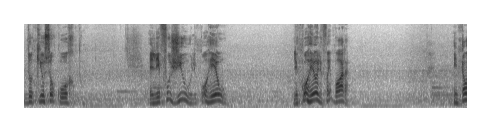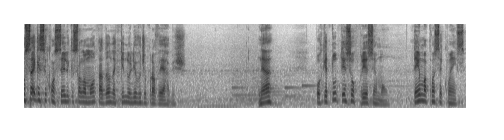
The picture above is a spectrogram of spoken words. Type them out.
do que o seu corpo. Ele fugiu, ele correu. Ele correu, ele foi embora. Então segue esse conselho que Salomão está dando aqui no livro de Provérbios. Né? Porque tudo tem seu preço, irmão. Tem uma consequência.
